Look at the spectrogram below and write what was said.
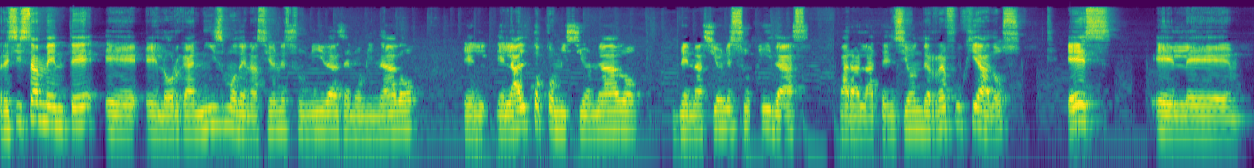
Precisamente eh, el organismo de Naciones Unidas denominado el Alto Comisionado de Naciones Unidas para la Atención de Refugiados, es eh,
